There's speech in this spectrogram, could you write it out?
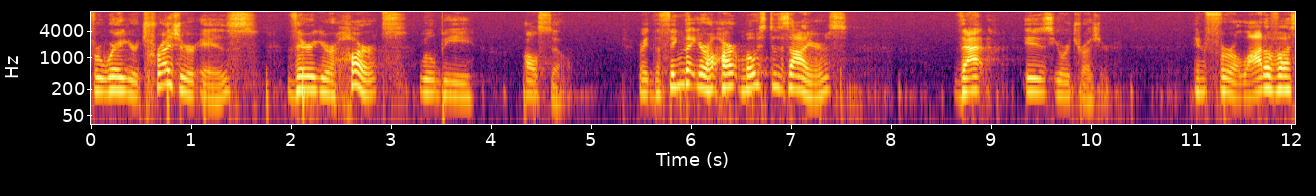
For where your treasure is, there your heart will be also. Right? The thing that your heart most desires, that is your treasure. And for a lot of us,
